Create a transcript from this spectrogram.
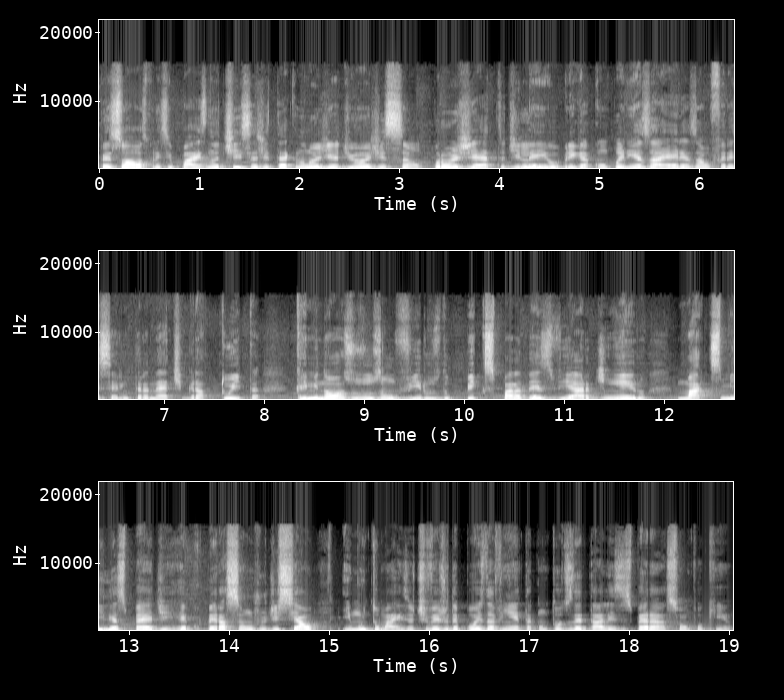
Pessoal, as principais notícias de tecnologia de hoje são: projeto de lei obriga companhias aéreas a oferecer internet gratuita. Criminosos usam vírus do Pix para desviar dinheiro. Max Milhas pede recuperação judicial e muito mais. Eu te vejo depois da vinheta com todos os detalhes. Espera só um pouquinho.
